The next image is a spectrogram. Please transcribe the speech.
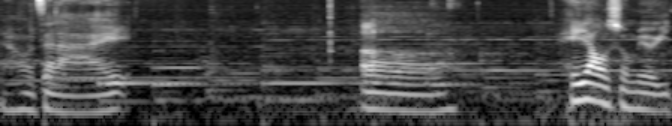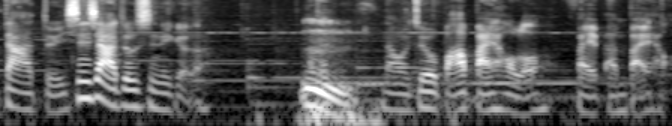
然后再来，呃，黑曜石我们有一大堆，剩下的都是那个了。嗯，那我就把它摆好了，摆盘摆好，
